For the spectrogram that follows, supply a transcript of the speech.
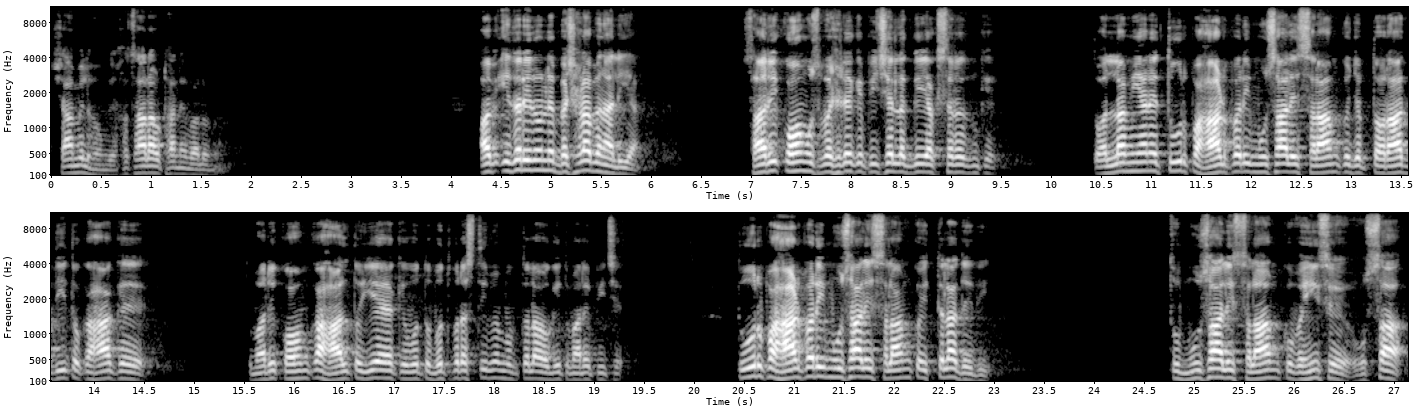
شامل ہوں گے، خسارہ اٹھانے والوں میں۔ اب ادھر انہوں نے بچھڑا بنا لیا۔ ساری قوم اس بچھڑے کے پیچھے لگ گئی اکثر ان کے۔ تو اللہ میاں نے طور پہاڑ پر ہی موسا علیہ السلام کو جب تورات دی تو کہا کہ تمہاری قوم کا حال تو یہ ہے کہ وہ تو بت پرستی میں مبتلا ہوگی تمہارے پیچھے۔ طور پہاڑ پر ہی موسا علیہ السلام کو اطلاع دے دی۔ تو موسا علیہ السلام کو وہیں سے غصہ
